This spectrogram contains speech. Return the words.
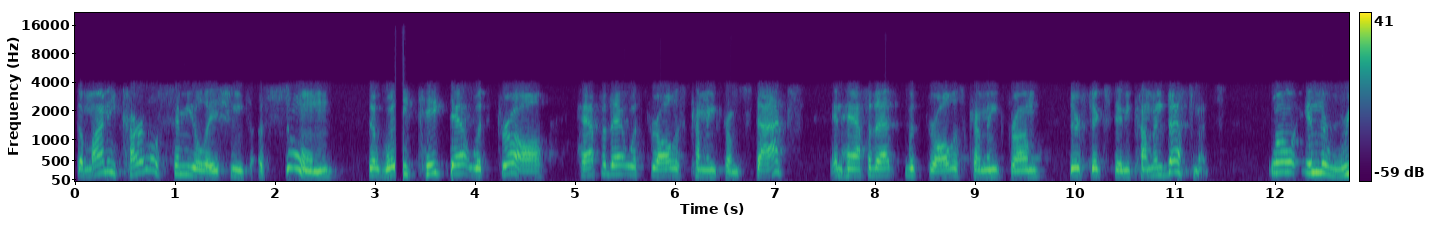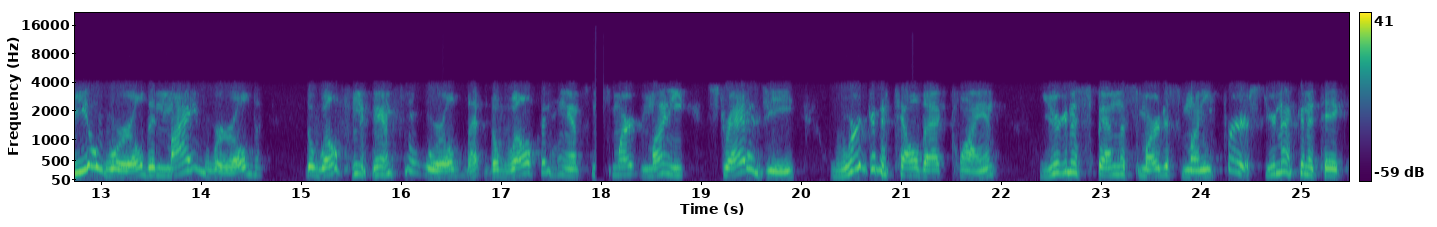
the Monte Carlo simulations assume that when they take that withdrawal, half of that withdrawal is coming from stocks and half of that withdrawal is coming from their fixed income investments. Well, in the real world, in my world, the wealth enhancement world, the wealth enhancement smart money strategy, we're going to tell that client, you're going to spend the smartest money first. You're not going to take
